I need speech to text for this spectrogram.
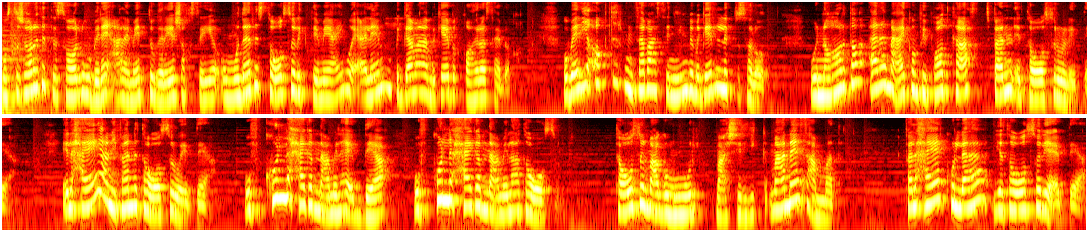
مستشارة اتصال وبناء علامات تجارية شخصية ومدرس تواصل اجتماعي وإعلام بالجامعة الأمريكية بالقاهرة سابقا وبقالي أكتر من سبع سنين بمجال الاتصالات. والنهاردة أنا معاكم في بودكاست فن التواصل والإبداع. الحياة يعني فن تواصل وإبداع وفي كل حاجة بنعملها إبداع وفي كل حاجة بنعملها تواصل. تواصل مع جمهور مع شريك مع ناس عامة. فالحياة كلها يا تواصل يا إبداع.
